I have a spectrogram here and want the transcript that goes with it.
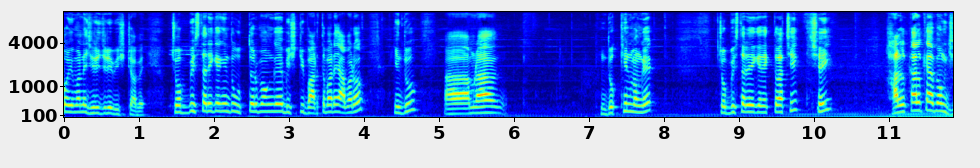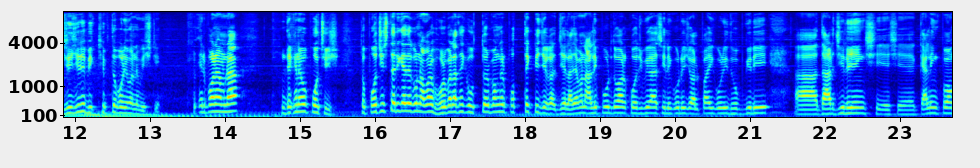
পরিমাণে ঝিরিঝিরি বৃষ্টি হবে। চব্বিশ তারিখে কিন্তু উত্তরবঙ্গে বৃষ্টি বাড়তে পারে আবারও, কিন্তু আমরা দক্ষিণবঙ্গে চব্বিশ তারিখে দেখতে পাচ্ছি সেই হালকা হালকা এবং ঝিরিঝিরি বিক্ষিপ্ত পরিমাণে বৃষ্টি। এরপরে আমরা দেখে নেব পঁচিশ। তো পঁচিশ তারিখে দেখুন আবার ভোরবেলা থেকে উত্তরবঙ্গের প্রত্যেকটি জেলা, যেমন আলিপুরদুয়ার, কোচবিহার, শিলিগুড়ি, জলপাইগুড়ি, ধূপগিরি দার্জিলিং কালিম্পং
